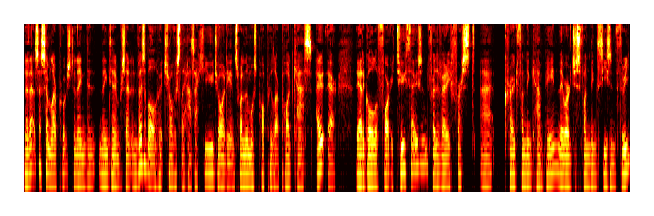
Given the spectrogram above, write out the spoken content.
Now, that's a similar approach to 99% Invisible, which obviously has a huge audience, one of the most popular podcasts out there. They had a goal of 42,000 for the very first uh, crowdfunding campaign. They were just funding season three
